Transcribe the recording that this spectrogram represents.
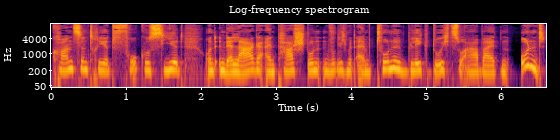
konzentriert, fokussiert und in der Lage, ein paar Stunden wirklich mit einem Tunnelblick durchzuarbeiten. Und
